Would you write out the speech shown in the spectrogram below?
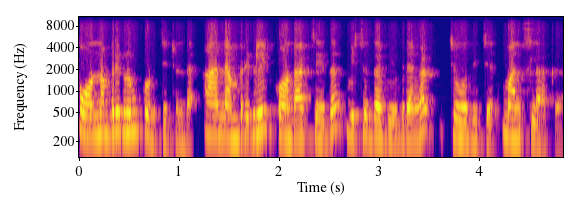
ഫോൺ നമ്പറുകളും കൊടുത്തിട്ടുണ്ട്. ആ നമ്പറുകളിൽ കോൺടാക്ട് ചെയ്ത് വിശദ വിവരങ്ങൾ ചോദിച്ച് മനസ്സിലാക്കുക.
